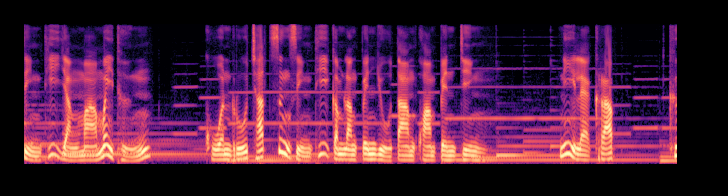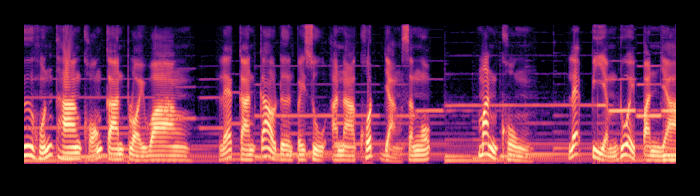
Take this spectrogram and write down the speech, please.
สิ่งที่ยังมาไม่ถึง ควรรู้ชัดซึ่งสิ่งที่กำลังเป็นอยู่ตามความเป็นจริง นี่แหละครับ คือหนทางของการปล่อยวาง และการก้าวเดินไปสู่อนาคตอย่างสงบ มั่นคง และเปี่ยมด้วยปัญญา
